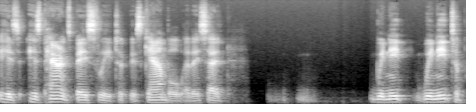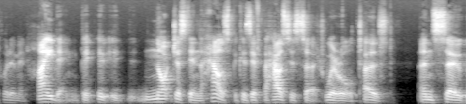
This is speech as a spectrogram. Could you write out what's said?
his his parents basically took this gamble where they said we need we need to put him in hiding, not just in the house because if the house is searched, we're all toast. And so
